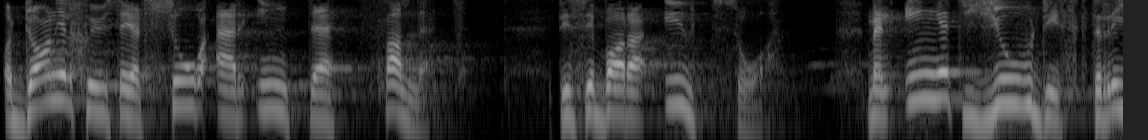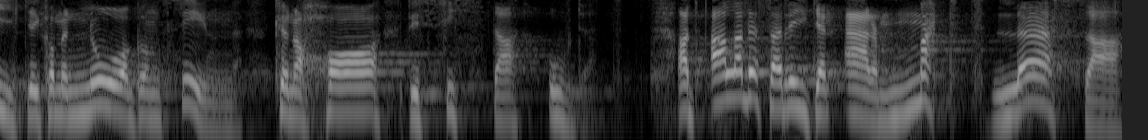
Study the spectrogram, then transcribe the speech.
Och Daniel 7 säger att så är inte fallet. Det ser bara ut så. Men inget jordiskt rike kommer någonsin kunna ha det sista ordet. Att alla dessa riken är maktlösa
